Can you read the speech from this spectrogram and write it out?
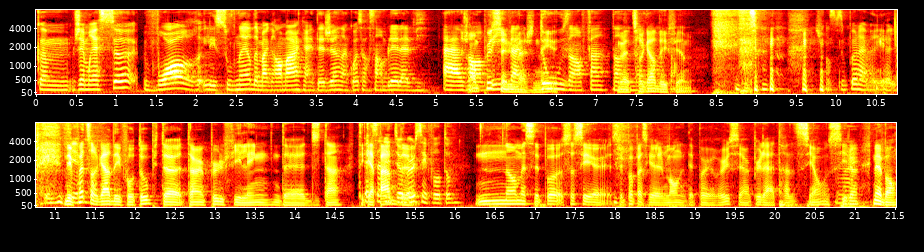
comme. J'aimerais ça, voir les souvenirs de ma grand-mère quand elle était jeune, à quoi ça ressemblait la vie. À genre peut se vivre à l'imaginer. 12 enfants dans Mais une tu regardes des films. Je pense que c'est pas la réalité. du Des fois, tu regardes des photos puis t'as as un peu le feeling de, du temps. T'es capable n'est heureux, de. ces photos. Non, mais c'est pas. Ça, c'est euh, c'est pas parce que le monde n'était pas heureux, c'est un peu la tradition aussi, Ouais. là. Mais bon,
